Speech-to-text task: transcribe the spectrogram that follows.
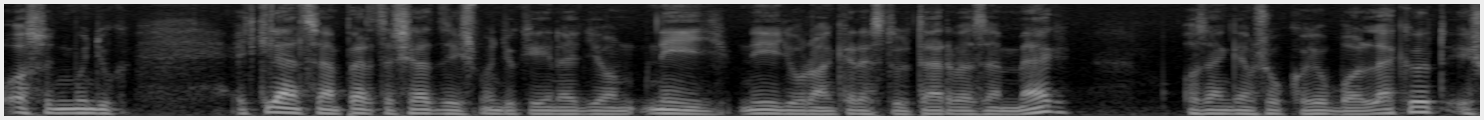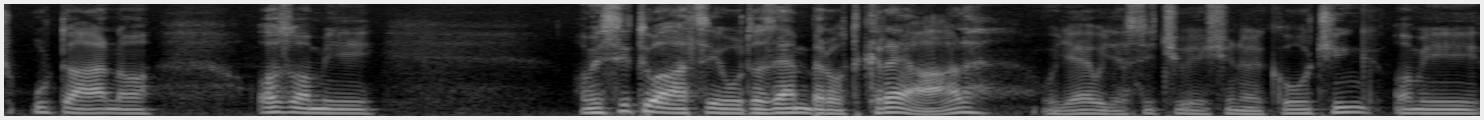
az, hogy mondjuk egy 90 perces edzés mondjuk én egy olyan négy, négy órán keresztül tervezem meg, az engem sokkal jobban leköt, és utána az, ami, ami szituációt az ember ott kreál, ugye, ugye situational coaching, ami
